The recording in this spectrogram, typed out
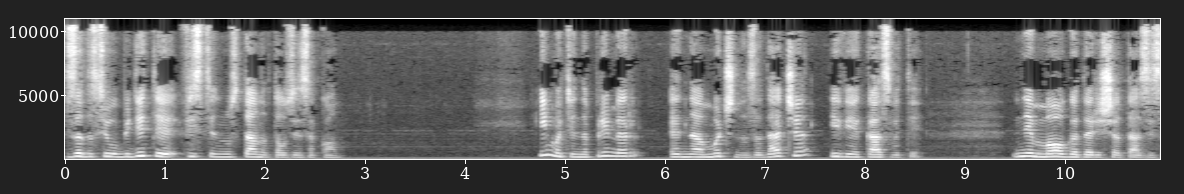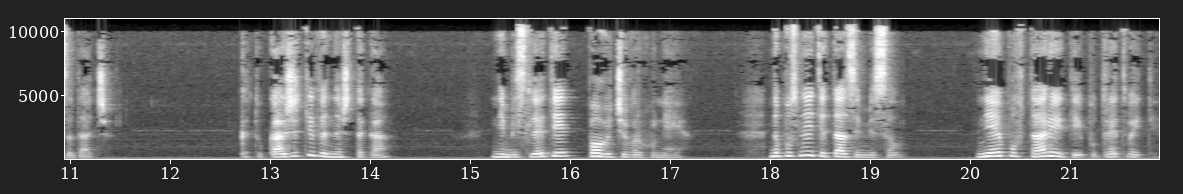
за да се убедите в истинността на този закон. Имате, например, една мъчна задача и вие казвате Не мога да реша тази задача. Като кажете веднъж така, не мислете повече върху нея. Напуснете тази мисъл. Не я повтаряйте и потретвайте.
